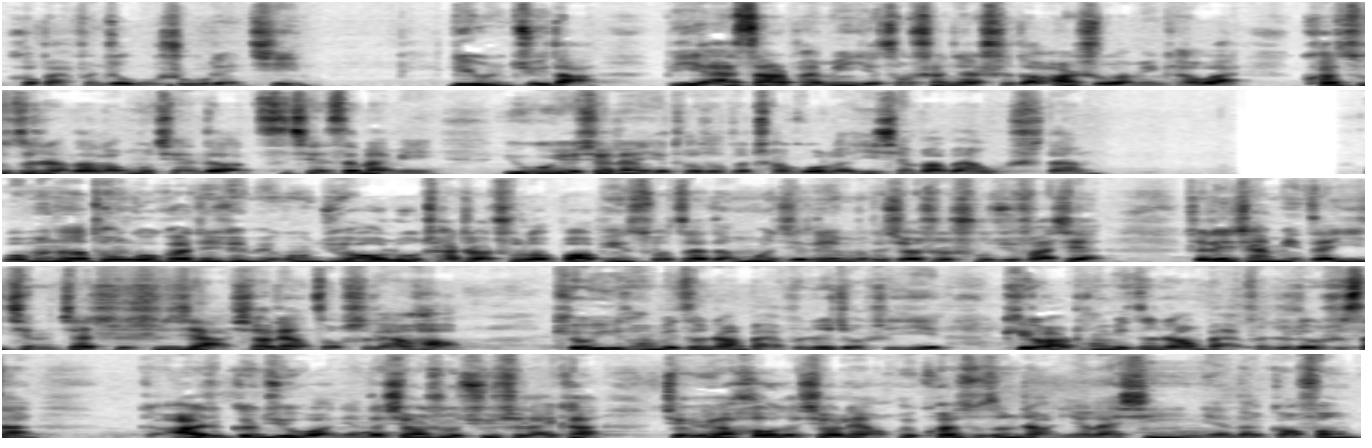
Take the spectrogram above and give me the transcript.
和百分之五十五点七，利润巨大。BSR 排名也从上架时的二十万名开外，快速增长到了目前的四千三百名，预估月销量也妥妥的超过了一千八百五十单。我们呢通过跨境选品工具欧路查找出了爆品所在的墨迹类目的销售数据，发现这类产品在疫情的加持之下，销量走势良好。Q 一同比增长百分之九十一，Q 二同比增长百分之六十三。而根据往年的销售趋势来看，九月后的销量会快速增长，迎来新一年的高峰。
